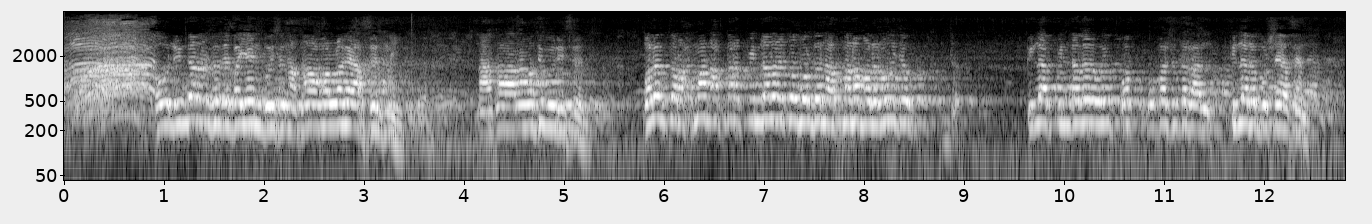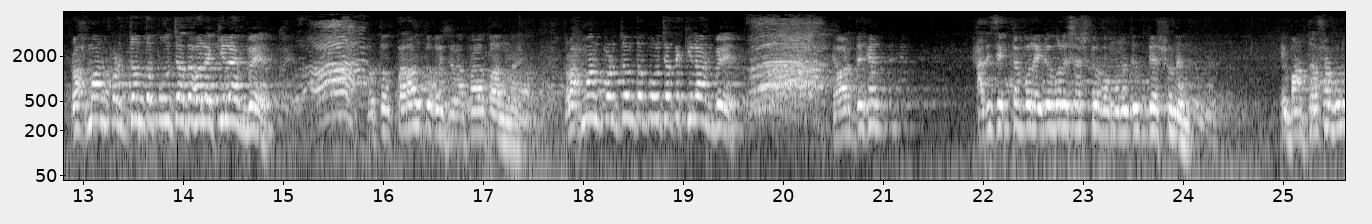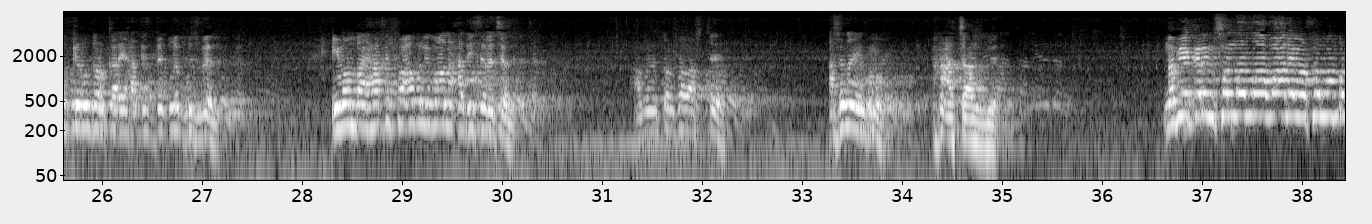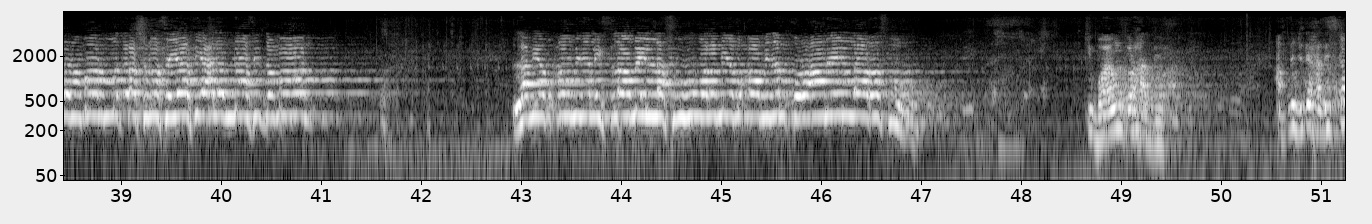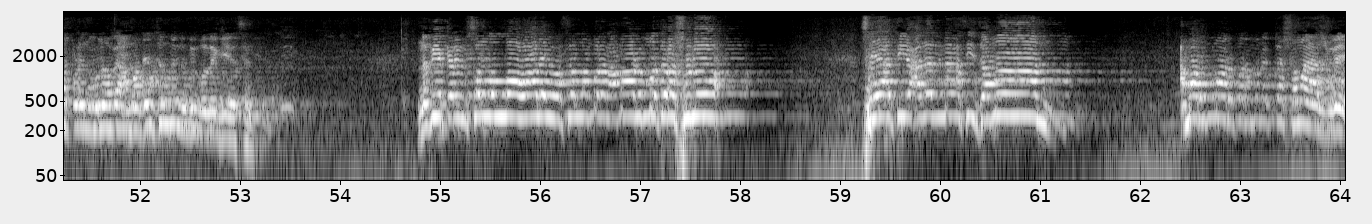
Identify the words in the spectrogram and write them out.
ও লিন্ডারের সাথে বাইয়ান বইছেন আপনারা আমার লগে না। আপনারা আরামতি বলেন তো রহমান, আপনারা পিন্ডালের কেউ বলবেন আপনারা বলেন, ওই যে পিলার পিন্ডালের ওই তারা পিলারে বসে আছেন। রহমান পর্যন্ত পৌঁছাতে হলে কি লাগবে? তো তারাও তো কইছেন আপনারা তো আর নাই। রহমান পর্যন্ত পৌঁছাতে কি লাগবে? এবার দেখেন, হাদিস একটা বলে, এটা বলে শেষ করব, মনোযোগ দিয়ে শুনেন। এই মাদ্রাসাগুলো কেন দরকার? এই হাদিস দেখলে বুঝবেন। ইমাম ভাই হাফিজ সোহাবুল ইমান হাদিস এনেছেন। আমার সব আসছে। আসে না এখনও? আচ্ছা আসবে। নবী করিম সাল্লাল্লাহু আলাইহি ওয়াসাল্লাম বলেন, আমার উম্মতেরা শুনো সাইয়াতি আলান নাসি জামান। মিনাল ইসলাম ইল্লা ইসমুহু ওয়া লাম ইয়াবকা মিনাল কোরআন ইল্লা রাসমুহু। কি ভয়ঙ্কর হাদিস। আপনি যদি হাদিসটা পড়েন, মনে হবে আমাদের জন্য নবী বলে গিয়েছেন। নবী করিম সাল্লাল্লাহু আলাইহি ওয়াসাল্লাম বলেন, আমার উম্মতেরা শুনো সায়াতি আলান নাসি জামান। আমার উম্মার উপর এমন একটা সময় আসবে।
